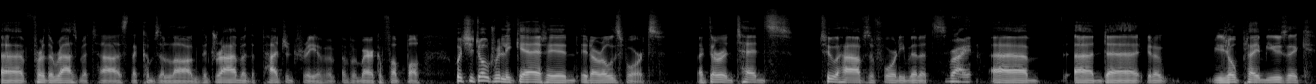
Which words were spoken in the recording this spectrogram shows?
uh, for the razzmatazz that comes along, the drama, the pageantry of, of American football, which you don't really get in, in our own sports. Like they're intense, two halves of forty minutes, Right. Um, and uh, you know you don't play music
